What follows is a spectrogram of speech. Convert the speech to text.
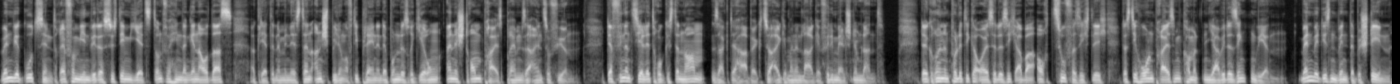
Wenn wir gut sind, reformieren wir das System jetzt und verhindern genau das, erklärte der Minister in Anspielung auf die Pläne der Bundesregierung, eine Strompreisbremse einzuführen. Der finanzielle Druck ist enorm, sagte Habeck zur allgemeinen Lage für die Menschen im Land. Der grünen Politiker äußerte sich aber auch zuversichtlich, dass die hohen Preise im kommenden Jahr wieder sinken werden. Wenn wir diesen Winter bestehen,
